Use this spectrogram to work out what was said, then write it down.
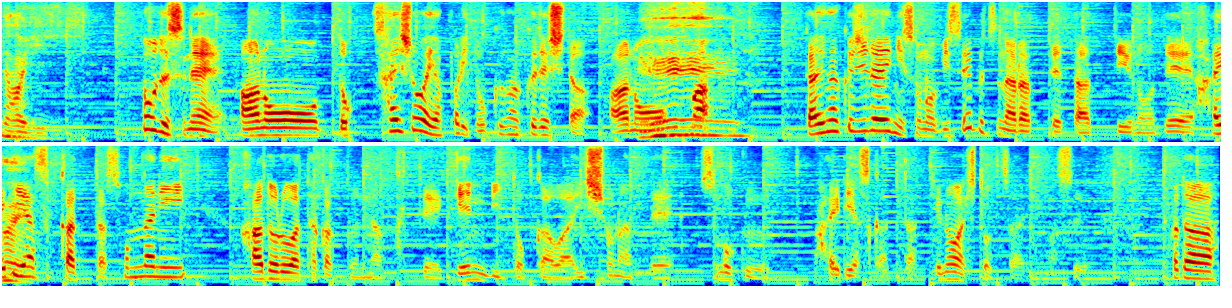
ない？そうですね。あのど最初はやっぱり独学でした。あの、まあ、大学時代にその微生物習ってたっていうので入りやすかった、そんなにハードルは高くなくて原理とかは一緒なんですごく入りやすかったっていうのは一つあります。ただ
